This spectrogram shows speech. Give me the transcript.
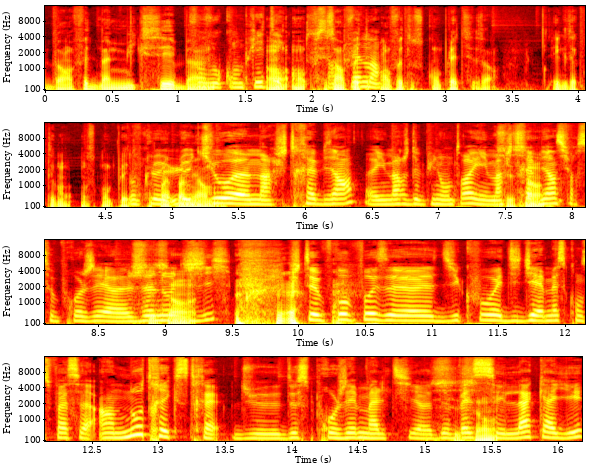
ben en fait, ben mixer, ben, vous vous complétez. C'est ça, en fait, en fait, on se complète, c'est ça. Exactement, on se complète. Donc le, duo euh, marche très bien, euh, il marche depuis longtemps et il marche très bien sur ce projet euh, Jeune OG. Je te propose du coup, DJ MS, qu'on se fasse un autre extrait de ce projet Malti de Bess, c'est La Cahier.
